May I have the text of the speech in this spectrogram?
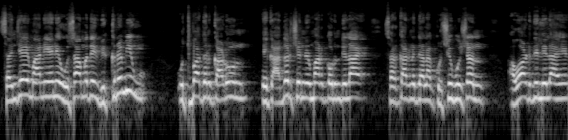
संजय माने यांनी ऊसामध्ये विक्रमी उत्पादन काढून एक आदर्श निर्माण करून दिला आहे सरकारने त्यांना कृषीभूषण अवॉर्ड दिलेला आहे.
